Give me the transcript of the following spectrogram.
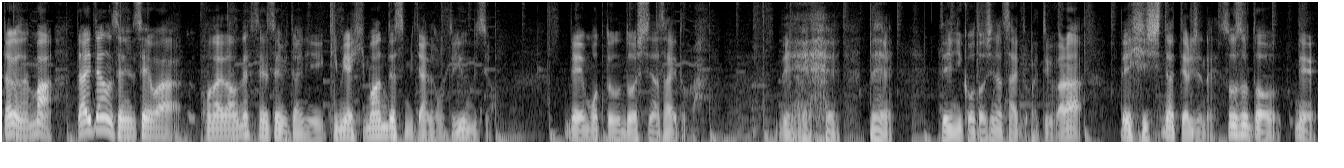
だけど、まあ、大体の先生は、この間のね、先生みたいに、君は肥満ですみたいなこと言うんですよ。で、もっと運動しなさいとか。で、ね、で、肉落としなさいとかって言うから、で、必死になってやるじゃない。そうすると、ね、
